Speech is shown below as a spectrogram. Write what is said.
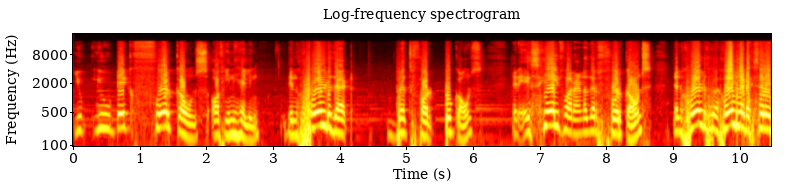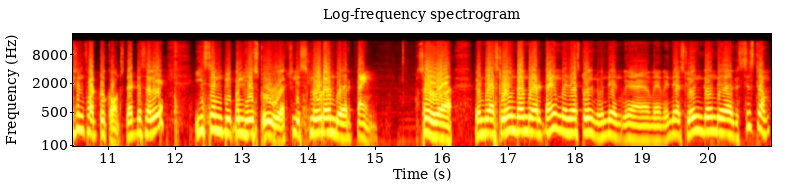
you you take four counts of inhaling then hold that breath for two counts then exhale for another four counts then hold hold that exhalation for two counts. That is the way eastern people used to actually slow down their time so uh, when they are slowing down their time when they are slowing when they uh, when they are slowing down their system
